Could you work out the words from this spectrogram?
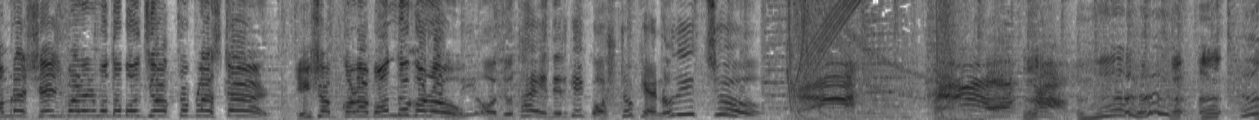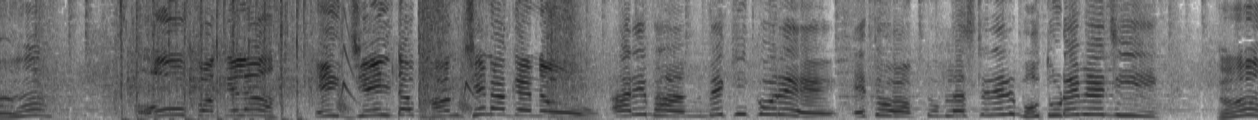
আমরা শেষবারের মতো বলছি অক্টোপ্লাস্টার। এইসব করা বন্ধ করো। তুমি অযথা এদেরকে কষ্ট কেন দিচ্ছ? ও পাকেলা। এই জেলটা ভাঙছে না কেন? আরে ভাঙবে কি করে? এ তো অক্টোব্লাস্টারের ভুতুড়ে ম্যাজিক হ্যাঁ?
